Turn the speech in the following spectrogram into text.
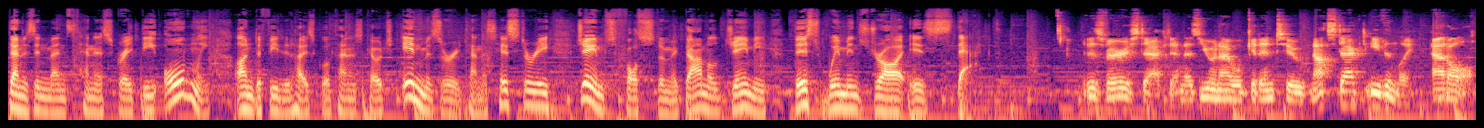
Denison men's men's tennis great, the only undefeated high school tennis coach in Missouri tennis history, James Foster McDonald. Jamie, this women's draw is stacked. It is very stacked, and as you and I will get into, not stacked evenly at all.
